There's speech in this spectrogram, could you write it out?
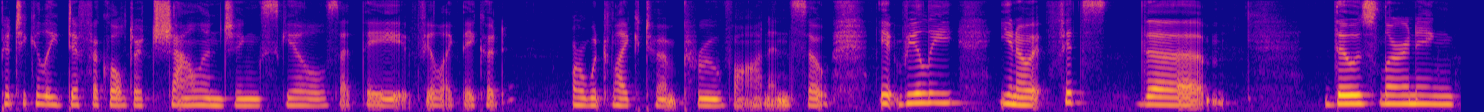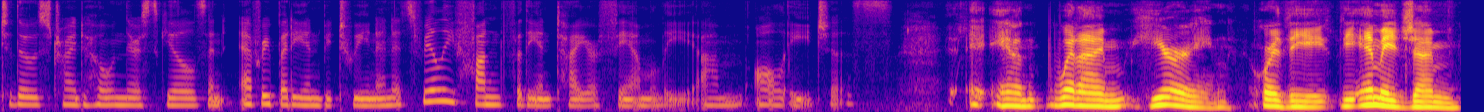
particularly difficult or challenging skills that they feel like they could or would like to improve on. And so it really, you know, it fits the those learning to those trying to hone their skills and everybody in between. And it's really fun for the entire family, um, all ages. And what I'm hearing, or the, the image I'm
